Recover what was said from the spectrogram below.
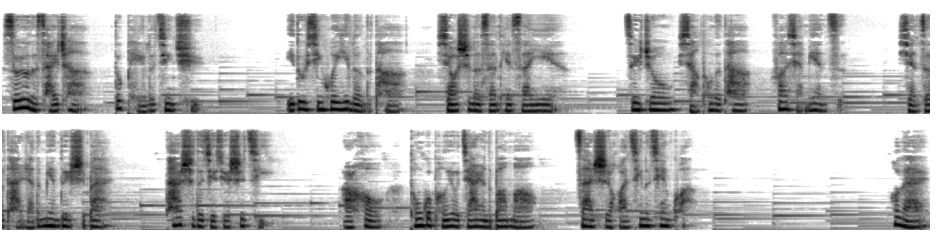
所有的财产都赔了进去。一度心灰意冷的他，消失了三天三夜，最终想通的他放下面子，选择坦然的面对失败，踏实的解决事情，而后。通过朋友家人的帮忙，暂时还清了欠款。后来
